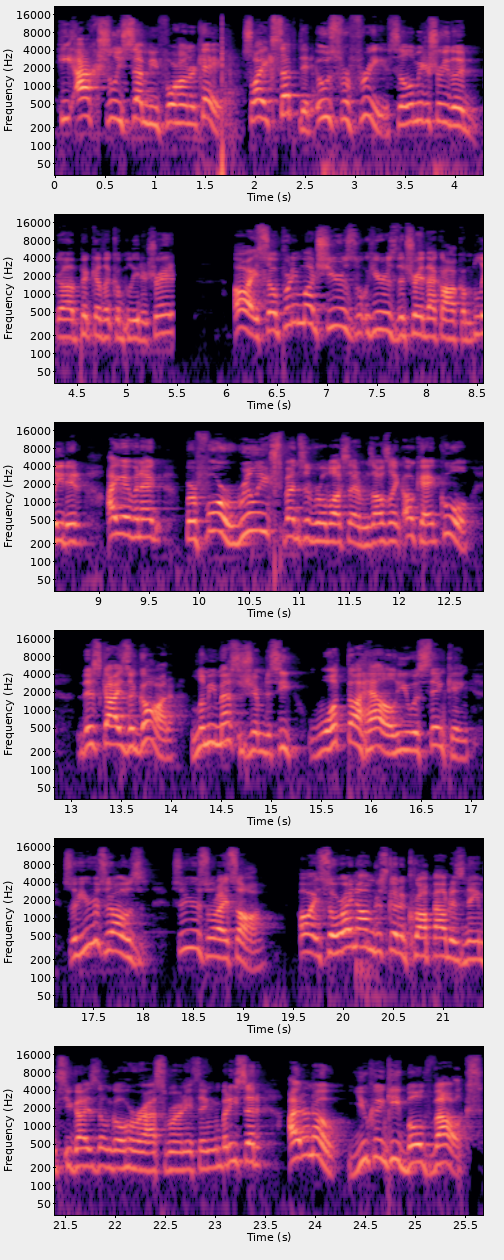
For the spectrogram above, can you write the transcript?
He actually sent me 400k. So I accepted. It was for free. So let me just show you the uh, of the completed trade. Alright, so pretty much here's here's the trade that got completed. I gave an egg for four really expensive Roblox items. I was like, okay, cool. This guy's a god. Let me message him to see what the hell he was thinking. So here's what I was so here's what I saw. Alright, so right now I'm just gonna crop out his name so you guys don't go harass him or anything. But he said, I don't know, you can keep both Valks.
